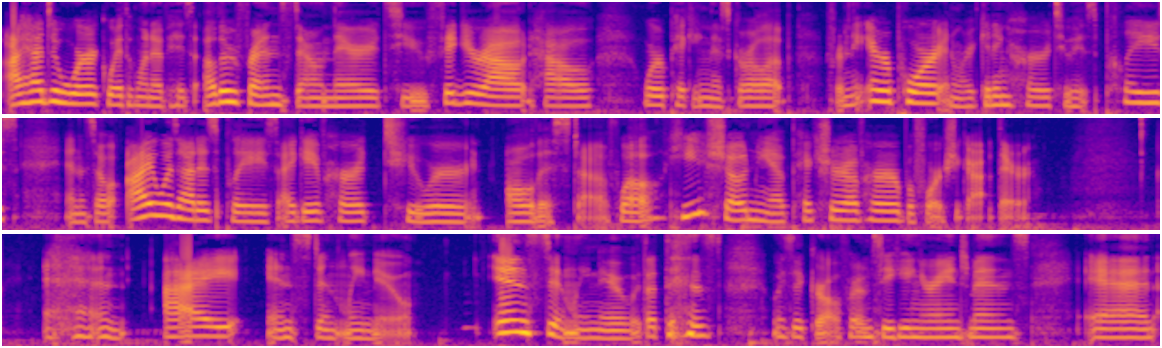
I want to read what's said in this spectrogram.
I had to work with one of his other friends down there to figure out how we're picking this girl up from the airport and we're getting her to his place. And so I was at his place, I gave her a tour, and all this stuff. Well, he showed me a picture of her before she got there. And I instantly knew instantly knew that this was a girl from Seeking Arrangements. And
